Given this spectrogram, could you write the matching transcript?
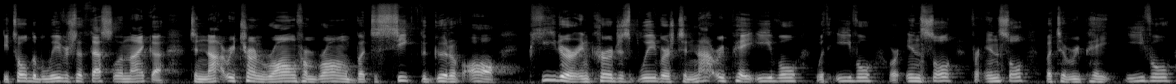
He told the believers at Thessalonica to not return wrong from wrong, but to seek the good of all. Peter encourages believers to not repay evil with evil or insult for insult, but to repay evil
